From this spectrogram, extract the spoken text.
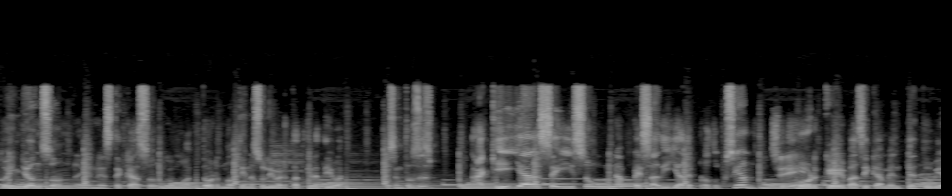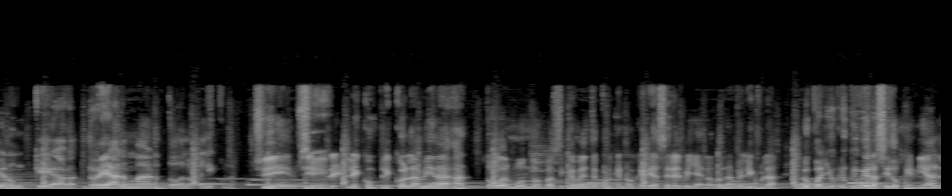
Dwayne Johnson, en este caso, como actor, no tiene su libertad creativa, pues entonces aquí ya se hizo una pesadilla de producción. Sí. Porque básicamente tuvieron que rearmar toda la película. Sí, sí, Le, complicó la vida a todo el mundo, básicamente, porque no quería ser el villano de una película. Lo cual yo creo que hubiera sido genial,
